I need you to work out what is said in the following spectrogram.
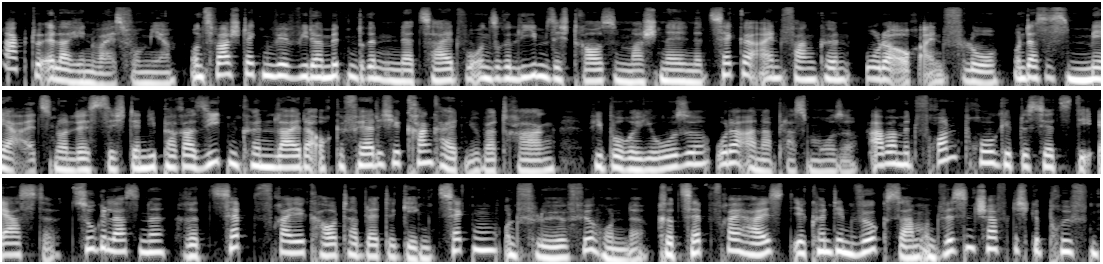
aktueller Hinweis von mir. Und zwar stecken wir wieder mittendrin in der Zeit, wo unsere Lieben sich draußen mal schnell eine Zecke einfangen können oder auch ein Floh. Und das ist mehr als nur lästig, denn die Parasiten können leider auch gefährliche Krankheiten übertragen, wie Borreliose oder Anaplasmose. Aber mit Front Pro gibt es jetzt die erste zugelassene rezeptfreie Kautablette gegen Zecken und Flöhe für Hunde. Rezeptfrei heißt, ihr könnt den wirksamen und wissenschaftlich geprüften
